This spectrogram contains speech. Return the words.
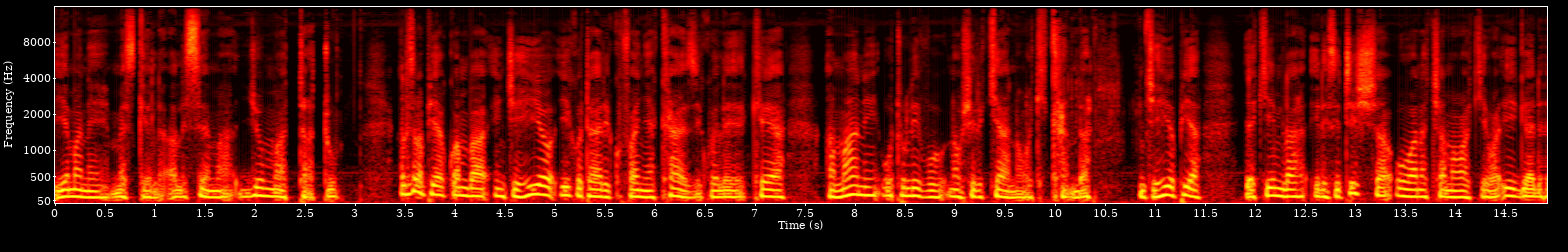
Yemane Meskel alisema Jumatatu. Alisema pia kwamba nchi hiyo iko tayari kufanya kazi kuelekea amani, utulivu na ushirikiano wa kikanda. Nchi hiyo pia ya kiimla ilisitisha wanachama wake wa IGAD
